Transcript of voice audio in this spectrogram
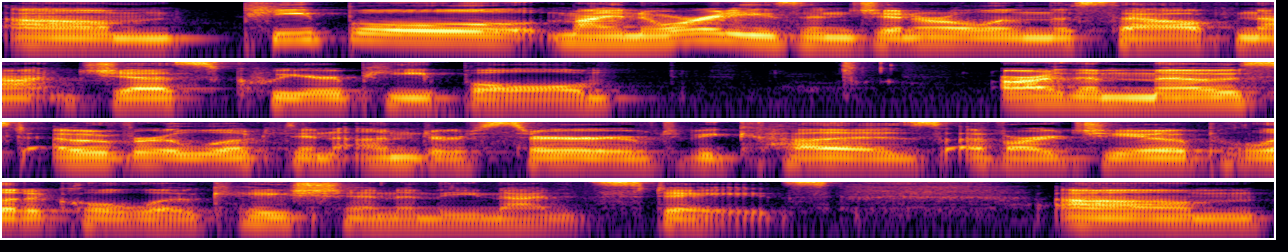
um, people, minorities in general in the South, not just queer people, are the most overlooked and underserved because of our geopolitical location in the United States. Um,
